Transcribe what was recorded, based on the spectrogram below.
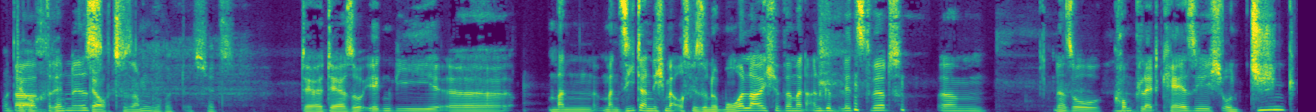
und da der auch drin ist. Der auch zusammengerückt ist jetzt. Der, der so irgendwie, äh, man, man sieht dann nicht mehr aus wie so eine Moorleiche, wenn man angeblitzt wird. ähm, ne, so komplett käsig und tschink.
